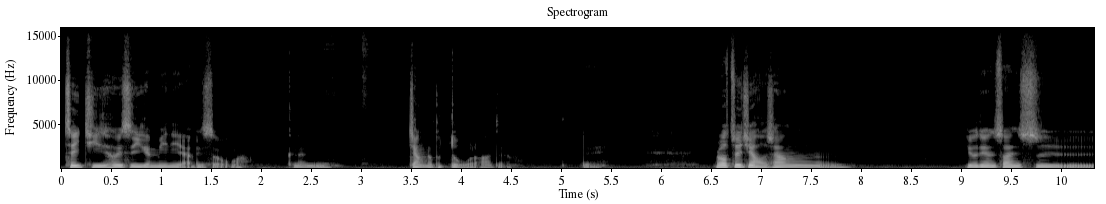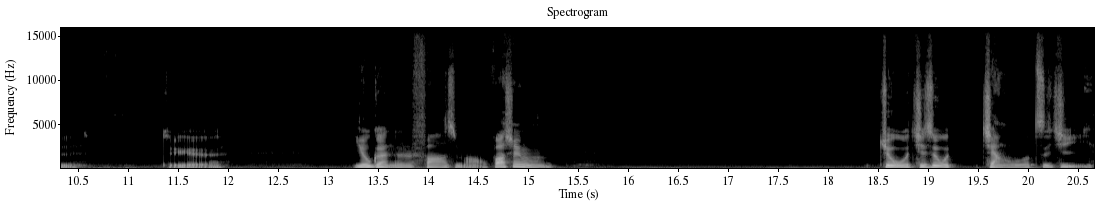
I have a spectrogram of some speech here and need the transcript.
这一集会是一个 mini episode 吧，可能讲的不多啦，这样对。然后最近好像有点算是这个。有感而发是吗？我发现，就我其实我讲我自己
